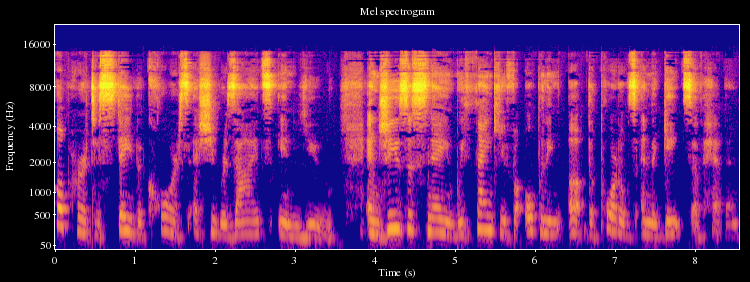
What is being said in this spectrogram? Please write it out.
help her to stay the course as she resides in you. In Jesus' name, we thank you for opening up the portals and the gates of heaven.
